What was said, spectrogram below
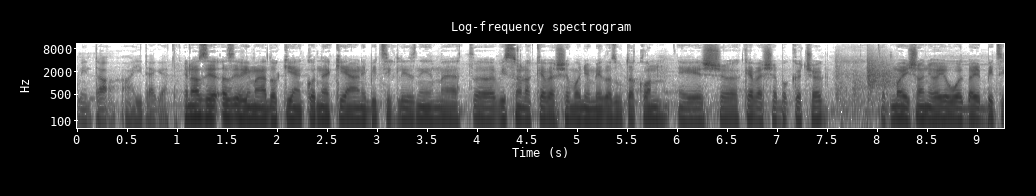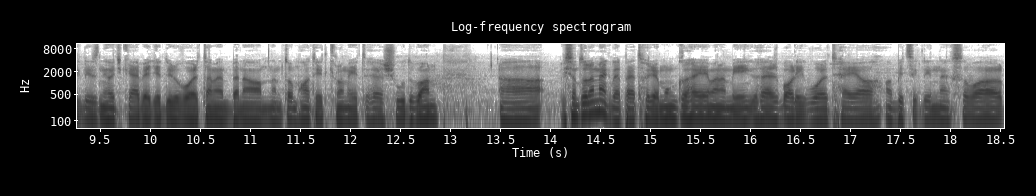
mint a, a hideget. Én azért, azért imádok ilyenkor nekiállni, biciklizni, mert viszonylag kevesen vagyunk még az utakon, és kevesebb a köcsög. Tehát ma is annyira jó volt biciklizni, hogy kb. egyedül voltam ebben a nem tudom 6-7 kilométeres útban, Uh, viszont oda meglepett, hogy a munkahelyemen a mélyhősben alig volt hely a, a biciklinnek, szóval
